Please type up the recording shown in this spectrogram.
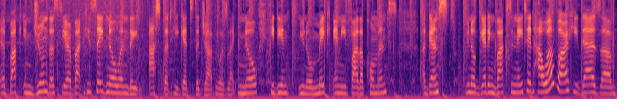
uh, back in June this year, but he said no when they asked that he gets the job. He was like, no, he didn't, you know, make any further comments against you know getting vaccinated however he does um,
